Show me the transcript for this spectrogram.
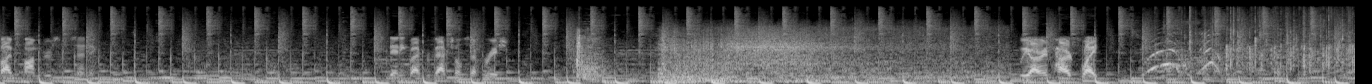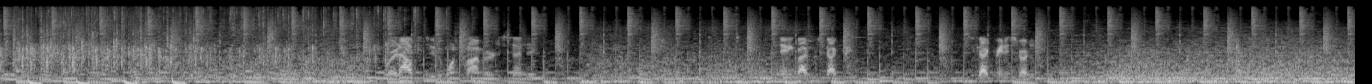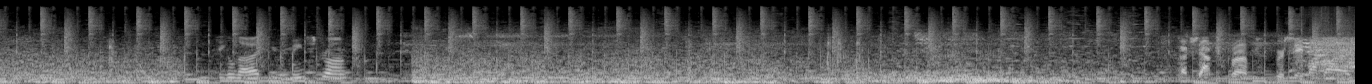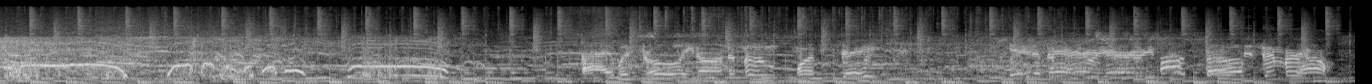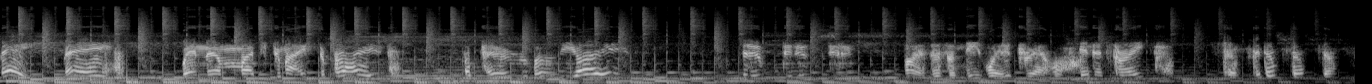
5 kilometers descending. Standing by for back separation. We are in powered flight. We're at altitude of 1 kilometer descending. Standing by for sky crane. Sky crane is started. Eagle Nod, you remain strong. Touchdown confirmed. We're safe on I was strolling on the moon one day in a very early month of December. Now, May, May, when much to my surprise, a pair of eyes. A neat way to travel? Isn't it great? Dum, dum, dum, dum.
